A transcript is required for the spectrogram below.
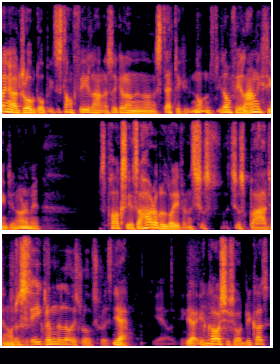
When you're drugged up, you just don't feel anything. It's like you're on an anesthetic. Nothing, you don't feel anything, do you know what I mean? It's poxy. It's a horrible life and it's just it's just bad, you know. Just Decriminalise drugs, Chris. yeah. Yeah, I think. Yeah, of course you should, because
